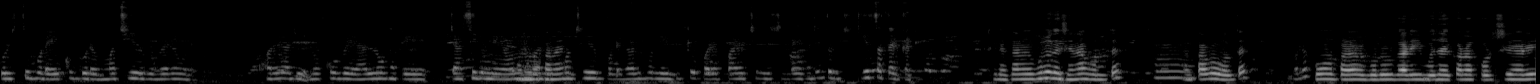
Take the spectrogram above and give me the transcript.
কলসি পড়ে একু করে মাছি বেড়ে ওঠে ঘরে ঘাটে নকুবে আলো ঘাটে চাষির মেয়ে অন্ধকারে। পথের পরে গান শুনে বিক্রি করে পাড়ে ছেলে ছেলে ঘাটে তো ছিটিয়ে সাঁতার কাটে ঠিক আছে আমি ভুলে গেছি না বলতে হ্যাঁ পারব বলতে কোমর পাড়ার গরুর গাড়ি বোঝাই করা কলসি হাড়ি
